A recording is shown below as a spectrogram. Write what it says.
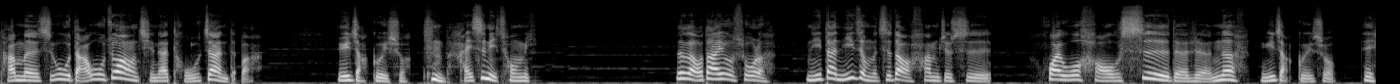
他们是误打误撞前来投战的吧？”女掌柜说：“哼，还是你聪明。”那老大又说了：“你但你怎么知道他们就是坏我好事的人呢？”女掌柜说：“嘿，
